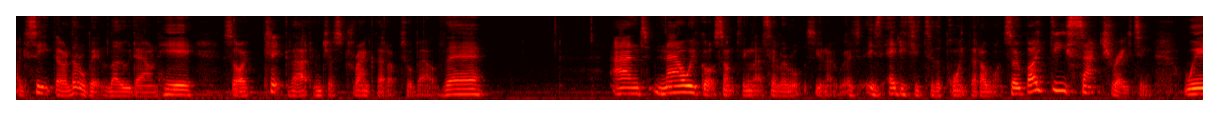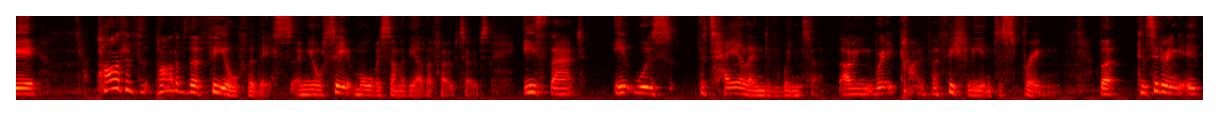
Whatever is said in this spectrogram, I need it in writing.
I can see they're a little bit low down here. So I click that and just drag that up to about there. And now we've got something that's a little, you know, is, is edited to the point that I want. So by desaturating, we're part of the, part of the feel for this, and you'll see it more with some of the other photos, is that it was the tail end of winter. I mean, we're kind of officially into spring, but considering it,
